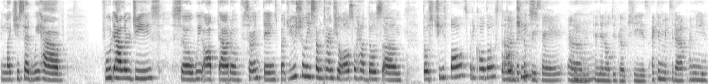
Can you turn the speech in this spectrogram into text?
And like she said, we have food allergies, so we opt out of certain things. But usually, sometimes you'll also have those um, those cheese balls. What do you call those? The goat Um, the cheese. caprese, um, and then I'll do goat cheese. I can mix it up. I mean,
